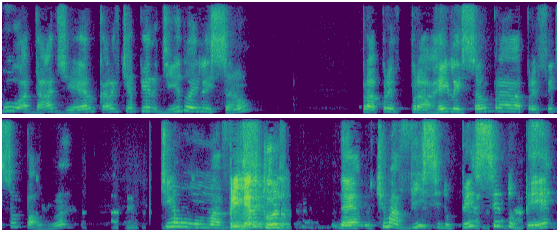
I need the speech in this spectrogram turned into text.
o Haddad era um cara que tinha perdido a eleição para a reeleição para prefeito de São Paulo. Né? Tinha uma vice, Primeiro turno. Né, tinha uma vice do PCdoB,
